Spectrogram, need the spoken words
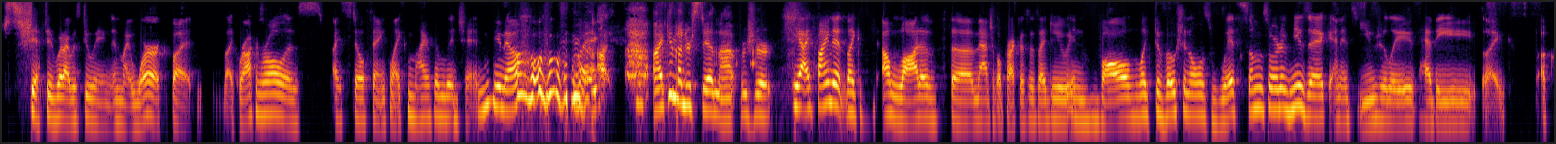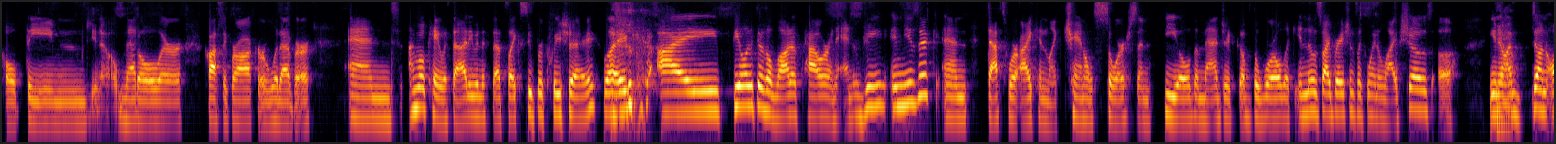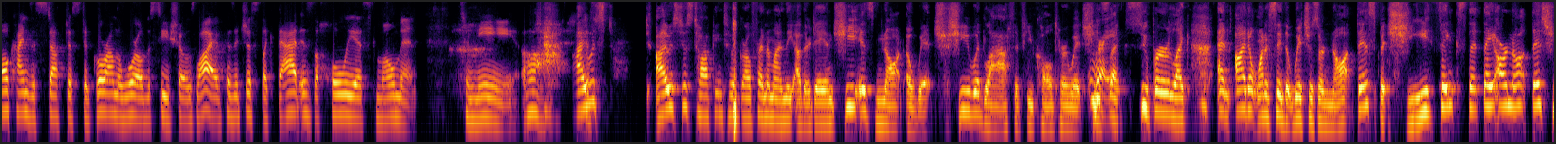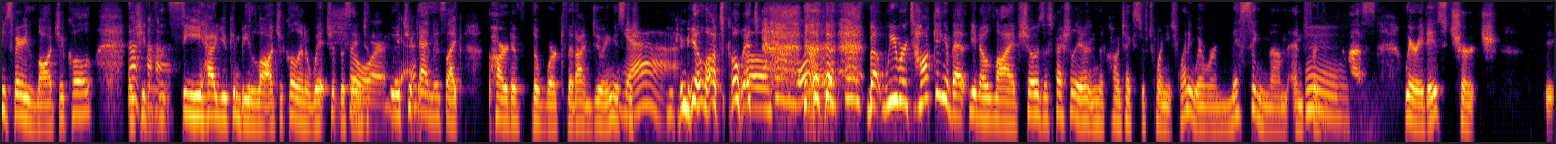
shifted what i was doing in my work but like rock and roll is I still think like my religion, you know? like I, I can understand that for sure. yeah, I find it like a lot of the magical practices I do involve like devotionals with some sort of music and it's usually heavy like occult themed, you know, metal or classic rock or whatever. And I'm okay with that, even if that's like super cliche. Like, I feel like there's a lot of power and energy in music, and that's where I can like channel source and feel the magic of the world, like in those vibrations, like going to live shows. Ugh. You know, Yeah. I've done all kinds of stuff just to go around the world to see shows live because it's just like that is the holiest moment to me. Oh, I was I was just talking to a girlfriend of mine the other day, and she is not a witch. She would laugh if you called her a witch. She's Right. like super like, and I don't want to say that witches are not this, but she thinks that they are not this. She's very logical, and she doesn't see how you can be logical and a witch at the same time. Which yes. again is like part of the work that I'm doing is to yeah. you can be a logical witch. Course. but we were talking about, you know, live shows, especially in the context of 2020, where we're missing them. And for Mm. us, where it is church,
